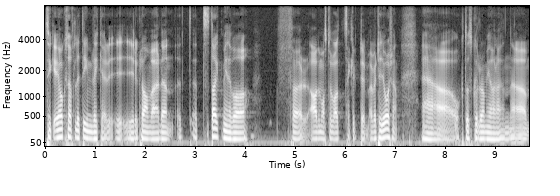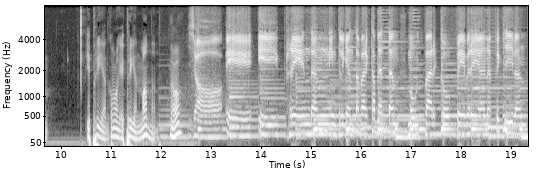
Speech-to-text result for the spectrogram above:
Tycker jag. har också haft lite inblickar i, i reklamvärlden. Ett, ett starkt minne var för, ja det måste vara säkert över tio år sedan. Eh, och då skulle de göra en uh, Ipren, kommer du ihåg Iprenmannen? Ja. Jag är Ipren, den intelligenta värktabletten mot värk och feber är en effektiven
